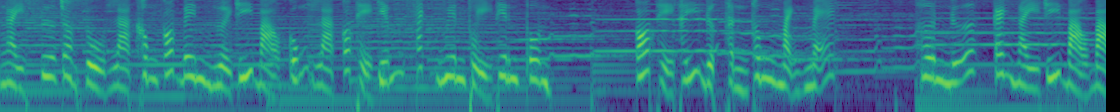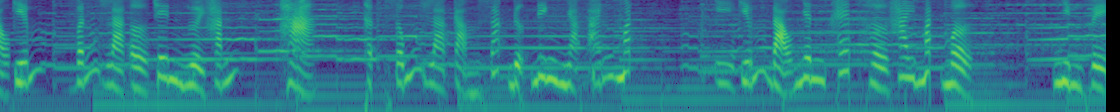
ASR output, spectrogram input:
Ngày xưa cho dù là không có bên người trí bảo cũng là có thể kiếm phách nguyên thủy thiên tôn. Có thể thấy được thần thông mạnh mẽ. Hơn nữa cái này trí bảo bảo kiếm vẫn là ở trên người hắn. Hả? Thật giống là cảm giác được đinh nhạc ánh mắt. Y kiếm đảo nhân khép hờ hai mắt mở Nhìn về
